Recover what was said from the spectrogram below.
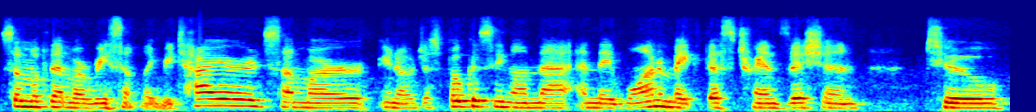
Some of them are recently retired some are you know just focusing on that and they want to make this transition to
